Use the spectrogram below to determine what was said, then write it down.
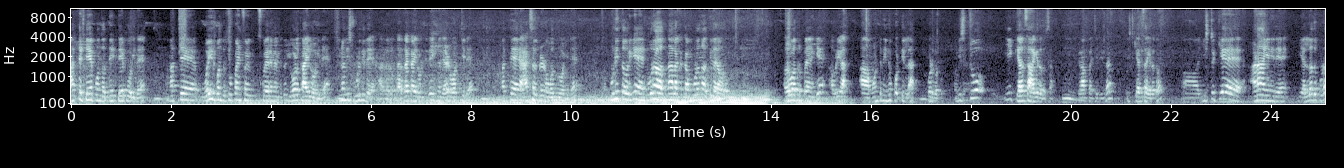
ಮತ್ತೆ ಟೇಪ್ ಒಂದು ಹದಿನೈದು ಟೇಪ್ ಹೋಗಿದೆ. ಮತ್ತೆ ವೈರ್ ಬಂದು two point five square M M ಇದು ಏಳು ಕಾಯಿಲ್ ಹೋಗಿದೆ. ಇನ್ನೊಂದಿಷ್ಟು ಉಳಿದಿದೆ. ಅದರ ಅರ್ಧ ಕಾಯಿಲ್ ಉಳಿದಿದೆ ಇನ್ನೊಂದು ಎರಡು ವರ್ಕಿದೆ ಮತ್ತೆ ಆಕ್ಸಲ್ ಬ್ರೇಡ್ ಒಂದು ಹೋಗಿದೆ. ಪುನೀತ್ ಅವರಿಗೆ ನೂರ ಹದಿನಾಲ್ಕು ಕಂಬಗಳನ್ನು ಹತ್ತಿದ್ದಾರೆ ಅವರು. ಅರವತ್ತು ರೂಪಾಯಿಗೆ ಅವರಿಗೆ ಆ ಅಮೌಂಟ್ ಇನ್ನು ಕೊಟ್ಟಿಲ್ಲ, ಕೊಡ್ಬೇಕು. ಇಷ್ಟು ಈ ಕೆಲಸ ಆಗಿರೋದು ಸರ್, ಗ್ರಾಮ ಪಂಚಾಯತಿಯಿಂದ ಇಷ್ಟು ಕೆಲಸ ಆಗಿರೋದು. ಇಷ್ಟಕ್ಕೆ ಹಣ ಏನಿದೆ, ಎಲ್ಲದೂ ಕೂಡ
